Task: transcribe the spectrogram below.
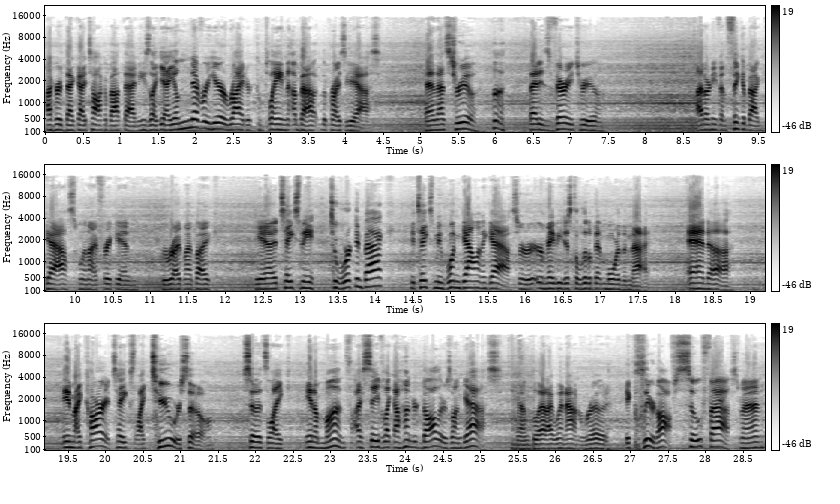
I heard that guy talk about that and he's like, yeah, you'll never hear a rider complain about the price of gas. And that's true. that is very true. I don't even think about gas when I freaking ride my bike. Yeah, it takes me to work and back, it takes me one gallon of gas or, or maybe just a little bit more than that. And uh, in my car, it takes like two or so. So it's like in a month, I saved like a hundred dollars on gas. And I'm glad I went out and rode. It cleared off so fast, man.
